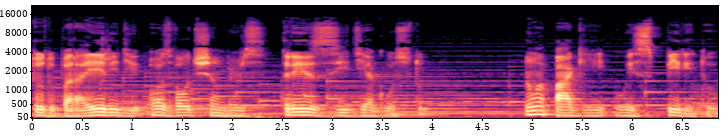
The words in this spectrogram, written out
Tudo para ele de Oswald Chambers, 13 de agosto. Não apague o espírito.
